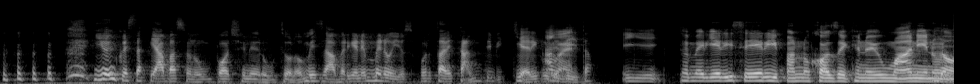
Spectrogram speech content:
Io in questa fiaba sono un po' cenerutolo, mi sa, perché nemmeno io so portare tanti bicchieri con le dita. I camerieri seri fanno cose che noi umani non... No,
